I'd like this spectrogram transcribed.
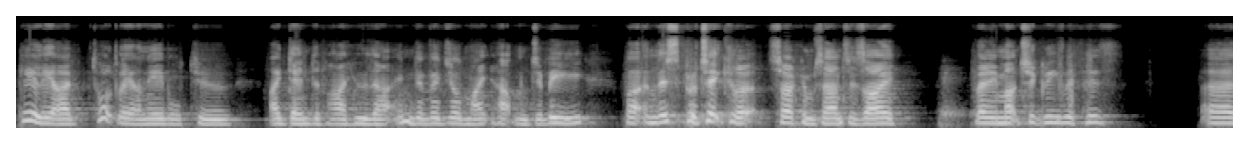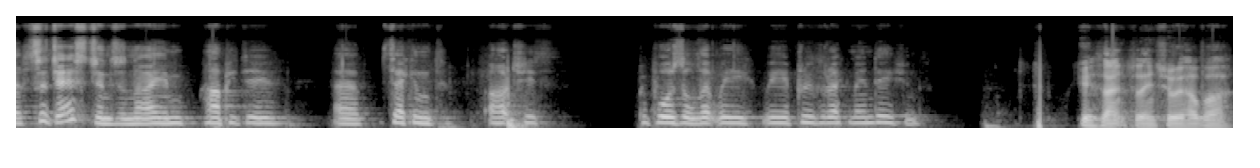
clearly, I'm totally unable to identify who that individual might happen to be. But in this particular circumstances, I very much agree with his uh, suggestions, and I am happy to uh, second Archie's proposal that we, we approve the recommendations. Okay, thanks, Elaine. So we have a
